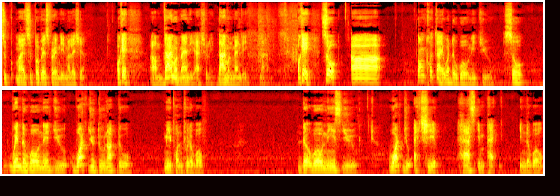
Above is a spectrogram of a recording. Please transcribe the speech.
sup- my super best friend in Malaysia. Okay, um, Diamond Mandy actually, Diamond Mandy นะครับ Okay, so uh, ต้องเข้าใจว่า the world needs you so when the world needs you what you do not do มีผล to the world the world needs you what you achieve has impact in the world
